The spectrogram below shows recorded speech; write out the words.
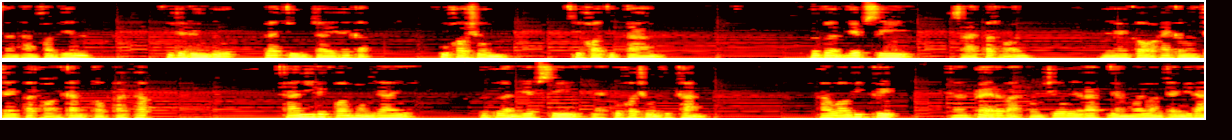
การทำคอนเทนต์ที่จะดึงดูดและจูงใจให้กับผู้เข้าชมที่คอยติดตาม เพื่อนๆ FC สายป้าถอนยังไงก็ให้กำลังใจป้าถอนกันต่อไปครับท้านี้ด้วยความห่วงใย เพื่อนๆ FC และผู้เข้าชมทุกท่านภาวะวิกฤต การแพร่ระบาดของเชื้อไวรัสยังไว้วางใจไม่ได้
